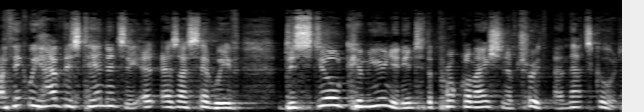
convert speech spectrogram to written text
I, think we have this tendency, as I said, we've distilled communion into the proclamation of truth, and that's good.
